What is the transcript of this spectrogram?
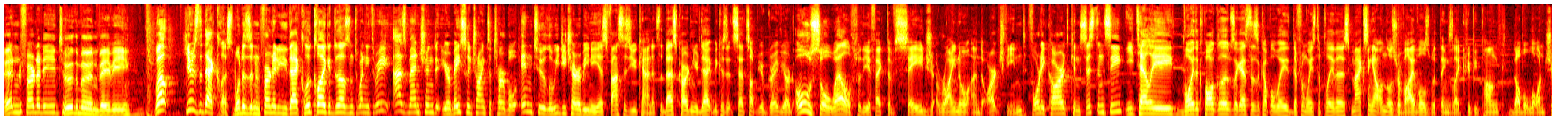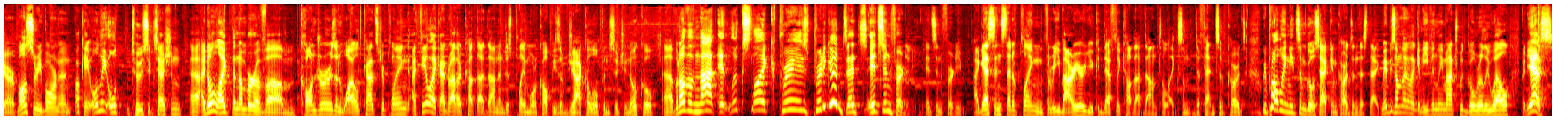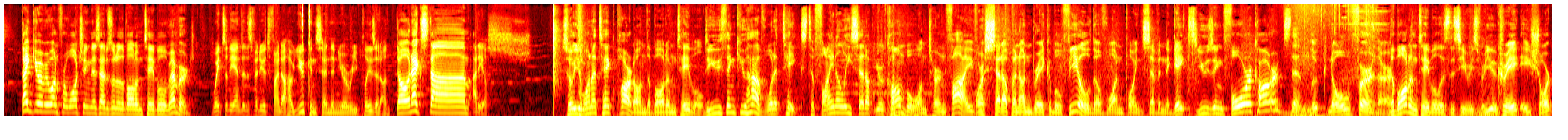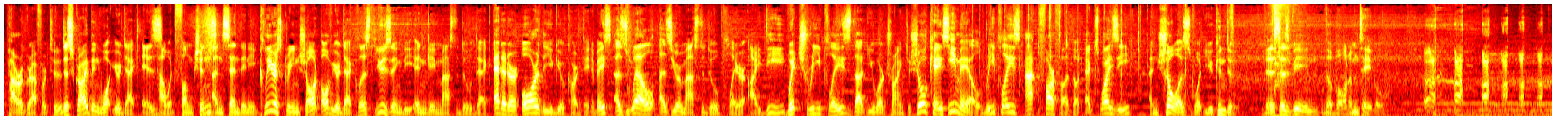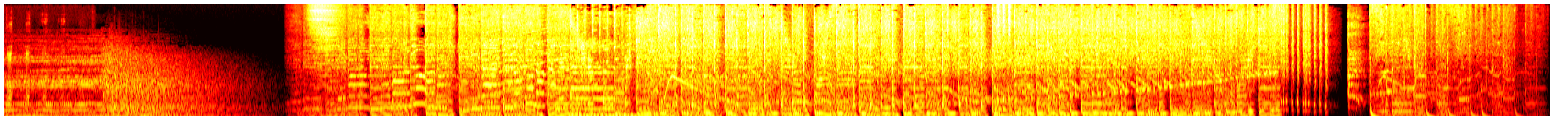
Infernity to the moon, baby. Well, Here's the deck list. What does an Infernity deck look like in 2023? As mentioned, you're basically trying to turbo into Luigi Cherubini as fast as you can. It's the best card in your deck because it sets up your graveyard oh so well through the effect of Sage, Rhino, and Archfiend. 40 card consistency. E-Telly, Void Apocalypse, I guess there's a couple ways, different ways to play this. Maxing out on those revivals with things like Creepy Punk, Double Launcher, Monster Reborn, and okay, only 2 Succession. Uh, I don't like the number of um, Conjurers and Wildcats you're playing. I feel like I'd rather cut that down and just play more copies of Jackalope and Tsuchi Noko. Uh, but other than that, it looks like pretty, pretty good. It's it's Infernity. It's Infernity. I guess instead of playing three barrier, you can definitely cut that down to like some defensive cards. We probably need some go second cards in this deck. Maybe something like an evenly match would go really well. But yes, thank you everyone for watching this episode of the bottom table. Remember, wait till the end of this video to find out how you can send in your replays. And until next time, adios. So you want to take part on the bottom table. Do you think you have what it takes to finally set up your combo on turn 5 or set up an unbreakable field of 1.7 negates using 4 cards? Then look no further. The bottom table is the series for you. Create a short paragraph or two describing what your deck is, how it functions, and send in a clear screenshot of your deck list using the in-game Master Duel deck editor or the Yu-Gi-Oh card database as well as your Master Duel player ID, which replays that you are trying to showcase, email replay plays at farfa.xyz and show us what you can do. This has been The Bottom Table.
